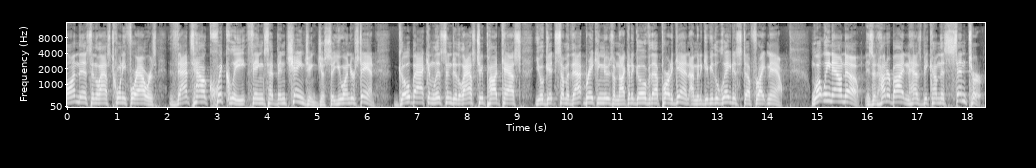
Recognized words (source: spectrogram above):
on this in the last 24 hours. That's how quickly things have been changing, just so you understand. Go back and listen to the last two podcasts. You'll get some of that breaking news. I'm not going to go over that part again. I'm going to give you the latest stuff right now. What we now know is that Hunter Biden has become the center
